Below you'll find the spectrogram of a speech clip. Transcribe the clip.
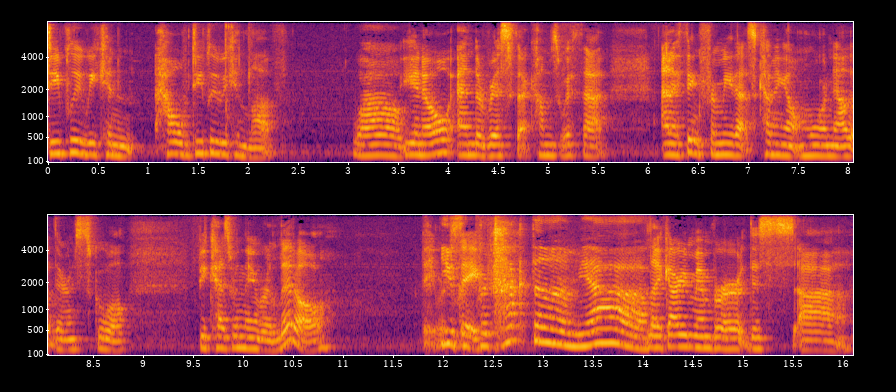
deeply we can how deeply we can love, wow. you know, and the risk that comes with that. And I think for me that's coming out more now that they're in school. Because when they were little, they were You safe. can protect them, yeah. Like I remember this uh,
